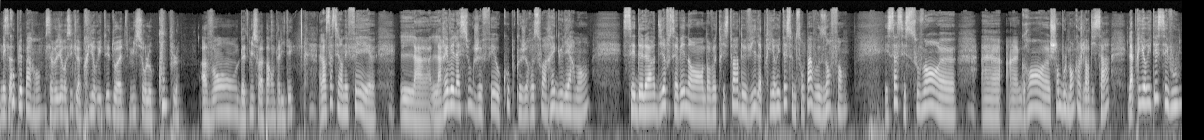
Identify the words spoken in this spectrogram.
On est Ça- couple et parents. Ça veut dire aussi que la priorité doit être mise sur le couple avant d'être mise sur la parentalité? Alors ça, c'est en effet euh, la, la révélation que je fais aux couples que je reçois régulièrement. C'est de leur dire, vous savez, dans, dans votre histoire de vie, la priorité, ce ne sont pas vos enfants. Et ça, c'est souvent euh, un, un grand euh, chamboulement quand je leur dis ça. La priorité, c'est vous.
